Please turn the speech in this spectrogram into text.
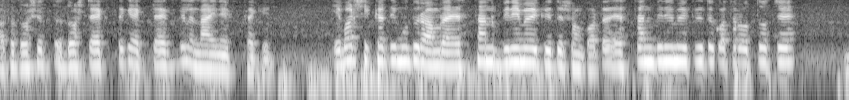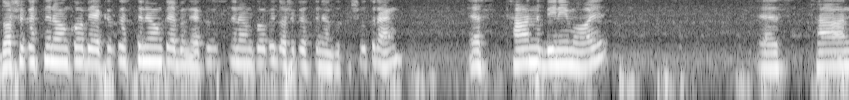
অর্থাৎ দশের দশটা এক্স থেকে একটা এক্স গেলে নাইন এক্স থাকে। এবার শিক্ষার্থী বন্ধুরা, আমরা স্থান বিনিময়কৃত সংখ্যা, অর্থাৎ স্থান বিনিময়কৃত কথার অর্থ হচ্ছে দশক স্থানীয় অঙ্ক হবে একক স্থানীয় অঙ্ক এবং একক স্থানীয় অঙ্ক হবে দশক স্থানীয় অঙ্ক সুতরাং, স্থান বিনিময় স্থান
